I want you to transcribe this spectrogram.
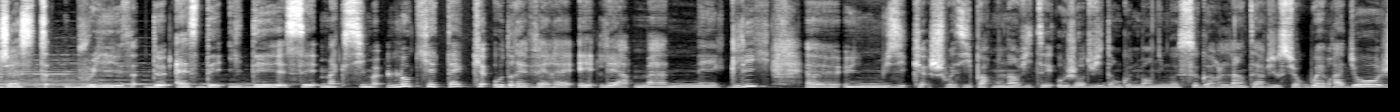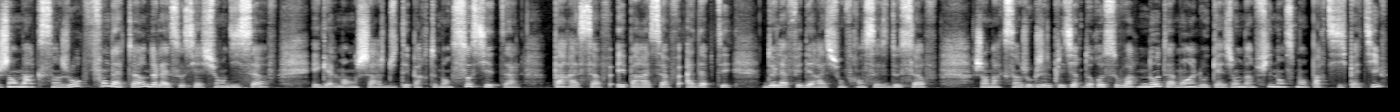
Just Breathe de SDID, c'est Maxime Lokietek, Audrey Verret et Léa Manegli. Euh, une musique choisie par mon invité aujourd'hui dans Good Morning au Segor, l'interview sur Web Radio, Jean-Marc Saint-Jour, fondateur de l'association Andy Surf, également en charge du département sociétal Parasurf et Parasurf adapté de la Fédération française de surf. Jean-Marc Saint-Jour, que j'ai le plaisir de recevoir notamment à l'occasion d'un financement participatif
